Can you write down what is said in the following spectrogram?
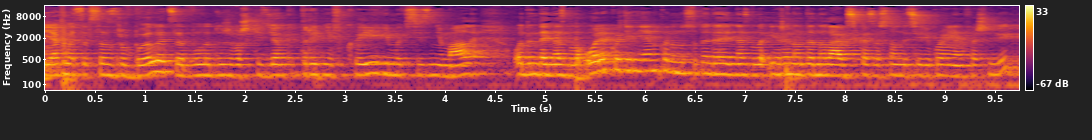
і як ми це все зробили. Це були дуже важкі зйомки три дні в Києві. Ми всі знімали. Один день у нас була Оля Кодівненко, на наступний день у нас була Ірина Данилевська, засновниця Ukrainian Fashion Week.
